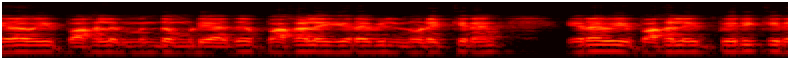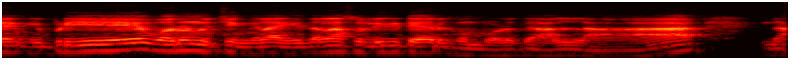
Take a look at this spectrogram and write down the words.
இரவை பகலில் மிந்த முடியாது பகலை இரவில் நுழைக்கிறேன் இரவை பகலில் பிரிக்கிறேன். இப்படியே வரும்னு வச்சுங்களேன் இதெல்லாம் சொல்லிக்கிட்டே இருக்கும் பொழுது அல்ல இந்த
